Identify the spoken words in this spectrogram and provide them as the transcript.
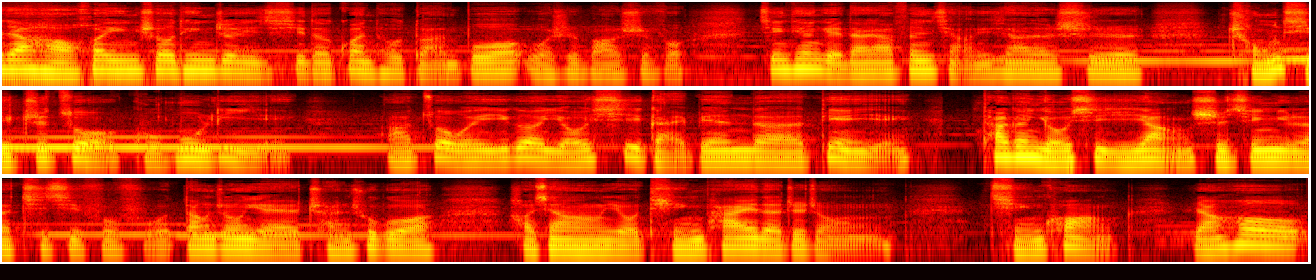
大家好，欢迎收听这一期的罐头短播，我是鲍师傅。今天给大家分享一下的是重启之作《古墓丽影》啊，作为一个游戏改编的电影，它跟游戏一样是经历了起起伏伏，当中也传出过好像有停拍的这种情况。然后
